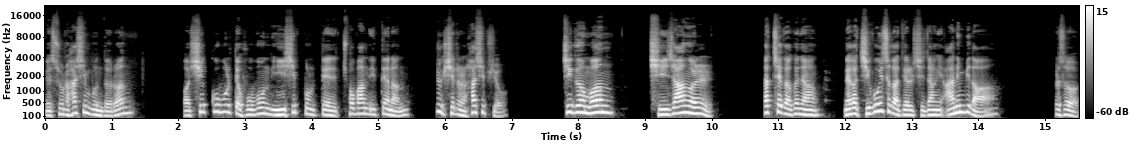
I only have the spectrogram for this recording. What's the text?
매수를 하신 분들은 어, 19불 대 후분, 20불 대 초반 이때는 수익 실현을 하십시오. 지금은 시장을 자체가 그냥 내가 지고 있어가 될 시장이 아닙니다. 그래서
